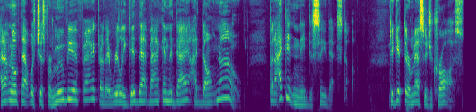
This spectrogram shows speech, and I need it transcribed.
I don't know if that was just for movie effect or they really did that back in the day. I don't know. But I didn't need to see that stuff to get their message across.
